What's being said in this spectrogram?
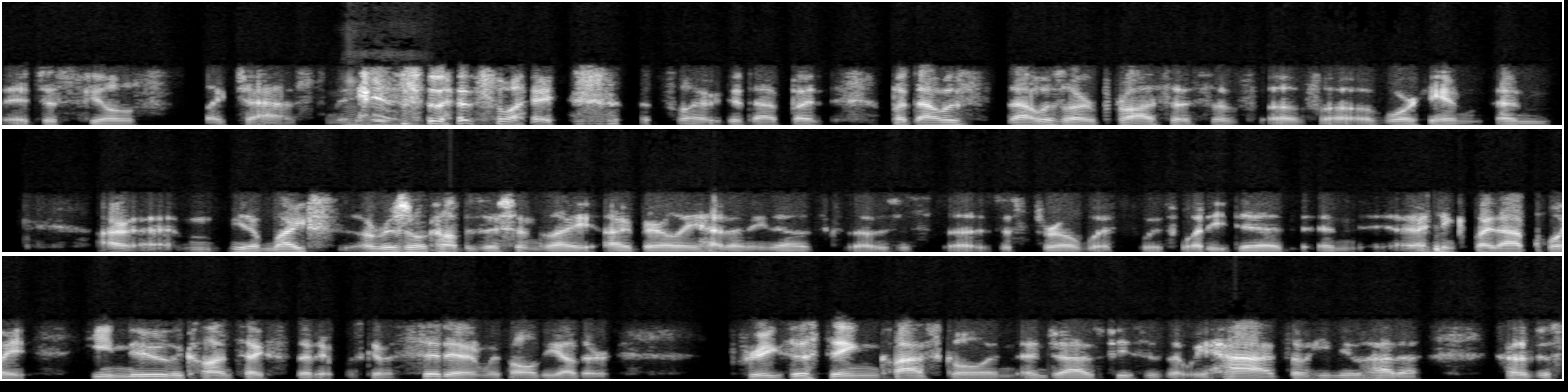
it just feels like jazz to me. So that's why that's why we did that. But but that was that was our process of of, uh, of working, and, and I, you know, Mike's original compositions, I, I barely had any notes because I was just uh, just thrilled with with what he did, and I think by that point he knew the context that it was going to sit in with all the other pre-existing classical and, and jazz pieces that we had, so he knew how to kind of just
